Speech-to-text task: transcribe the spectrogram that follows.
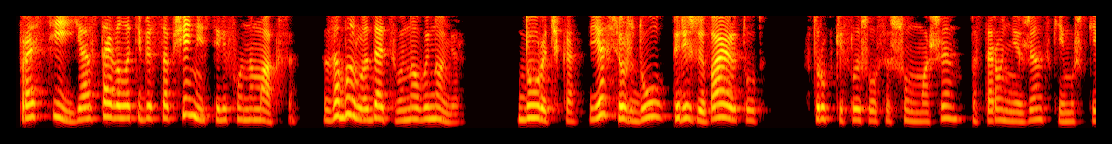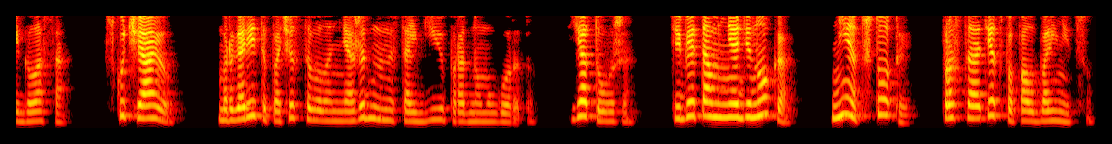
прости, я оставила тебе сообщение с телефона Макса. Забыла дать свой новый номер». «Дурочка, я все жду, переживаю тут». В трубке слышался шум машин, посторонние женские и мужские голоса. «Скучаю». Маргарита почувствовала неожиданную ностальгию по родному городу. «Я тоже. Тебе там не одиноко?» «Нет, что ты. Просто отец попал в больницу».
